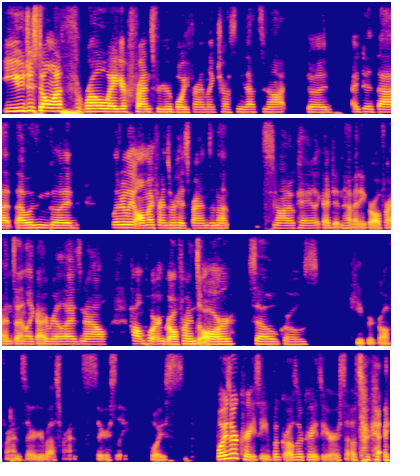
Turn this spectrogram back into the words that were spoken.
you just don't want to throw away your friends for your boyfriend like trust me that's not good. I did that. That wasn't good. Literally all my friends were his friends and that's not okay. Like i didn't have any girlfriends and like i realize now how important girlfriends are. So girls keep your girlfriends. They're your best friends. Seriously. Boys boys are crazy, but girls are crazier, so it's okay.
